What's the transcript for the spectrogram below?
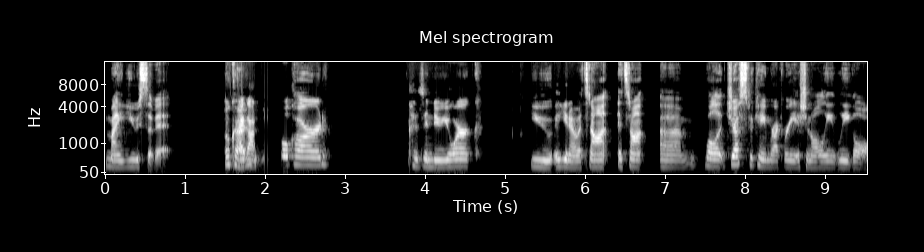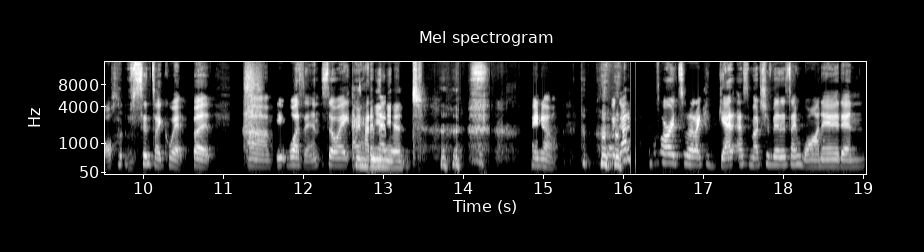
my use of it. Okay. I got a full card because in New York, you you know it's not it's not um well it just became recreationally legal since I quit, but um it wasn't. So I, I had a med- I know. So I got a card so that I could get as much of it as I wanted and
